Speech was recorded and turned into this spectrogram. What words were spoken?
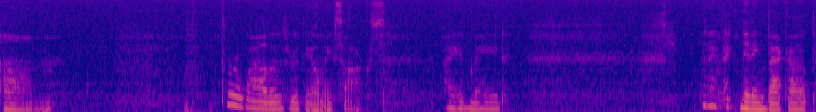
Um, for a while, those were the only socks I had made. Then I picked knitting back up,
